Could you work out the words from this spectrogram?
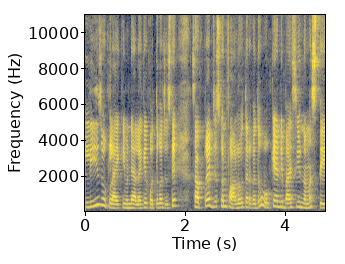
ప్లీజ్ ఒక లైక్ ఇవ్వండి. అలాగే కొత్తగా చూస్తే సబ్స్క్రైబ్ చేసుకొని ఫాలో అవుతారు కదా. ఓకే అండి బాయ్ సీ నమస్తే.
